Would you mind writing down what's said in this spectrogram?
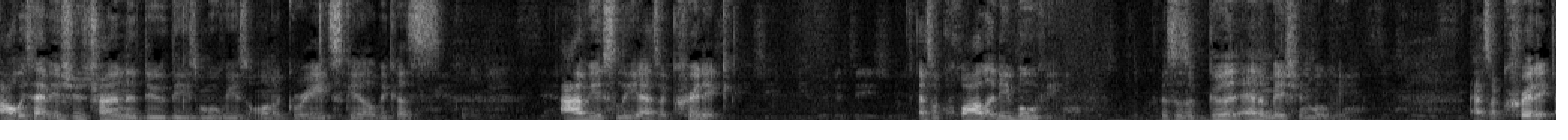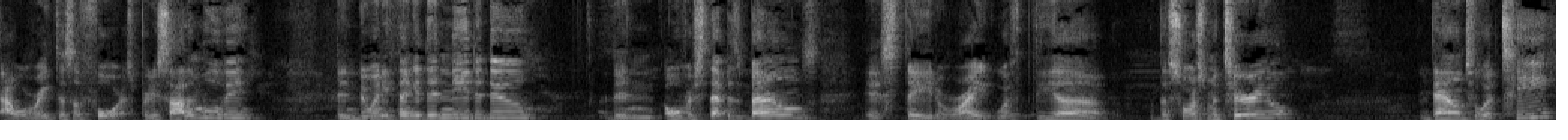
I always have issues trying to do these movies on a grade scale because obviously, as a critic, as a quality movie, this is a good animation movie. As a critic, I will rate this a four. It's a pretty solid movie. Didn't do anything it didn't need to do. Didn't overstep its bounds. It stayed right with the uh, the source material down to a T.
